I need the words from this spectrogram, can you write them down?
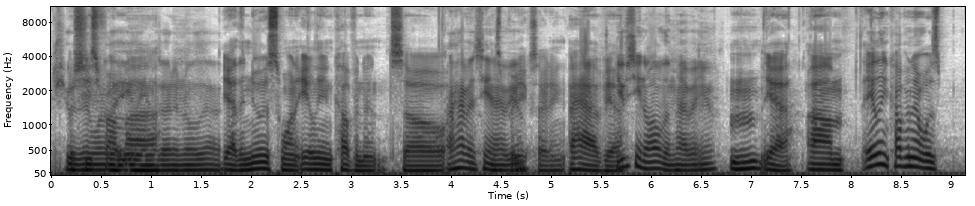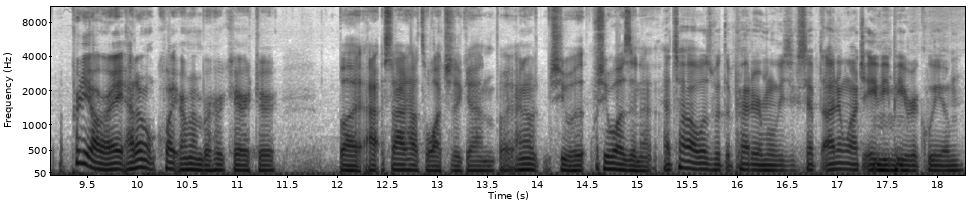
She was she's in one of the from, uh, aliens. I didn't know that. Yeah, the newest one, Alien Covenant. So I haven't seen it. it's Have pretty you? exciting. I have, yeah. You've seen all of them, haven't you? hmm yeah. Um, Alien Covenant was pretty all right. I don't quite remember her character, but I, so I'd have to watch it again. But I know she was she was in it. That's how I was with the Predator movies, except I didn't watch AVP Mhm. Requiem.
